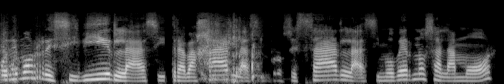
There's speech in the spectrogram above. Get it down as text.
podemos recibirlas y trabajarlas y procesarlas y movernos al amor,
